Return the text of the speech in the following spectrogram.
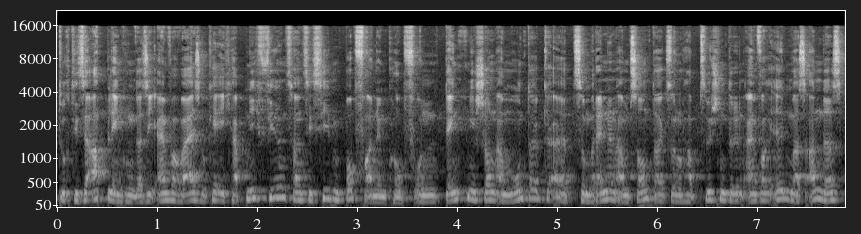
durch diese Ablenkung, dass ich einfach weiß, okay, ich habe nicht 24-7 Bobfahren im Kopf und denke nicht schon am Montag äh, zum Rennen am Sonntag, sondern habe zwischendrin einfach irgendwas anderes,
